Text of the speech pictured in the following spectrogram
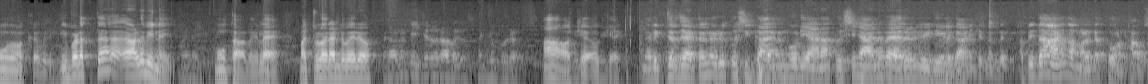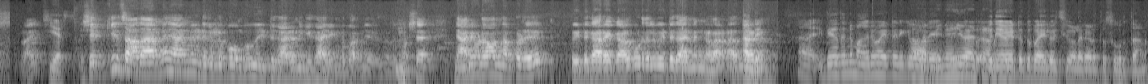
മൂന്ന് മക്കൾ ഇവിടുത്തെ ആൾ വിനയ്. മൂത്ത ആൾ അല്ലേ? മറ്റുള്ള രണ്ടുപേരോ? ആ ഓക്കെ ഓക്കെ. വിക്ടർ ചേട്ടൻ ഒരു കൃഷിക്കാരനും കൂടിയാണ്. ആ കൃഷി ഞാൻ വേറൊരു വീഡിയോയിൽ കാണിക്കുന്നുണ്ട്. അപ്പൊ ഇതാണ് നമ്മളുടെ ഫോൺ ഹൗസ് റൈറ്റ് ശരിക്കും സാധാരണ ഞാൻ വീടുകളിൽ പോകുമ്പോൾ വീട്ടുകാരാണ് എനിക്ക് കാര്യങ്ങൾ പറഞ്ഞു തരുന്നത് പക്ഷെ ഞാനിവിടെ വന്നപ്പോൾ വീട്ടുകാരെക്കാൾ കൂടുതൽ വീട്ടുകാരൻ നിങ്ങളാണ്. അതെന്താണ്? ഇദ്ദേഹത്തിന്റെ മകനുമായിട്ട് എനിക്ക് വളരെ വിനയമായിട്ട് ദുബായിൽ വെച്ച് വളരെ അടുത്ത സുഹൃത്താണ്.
